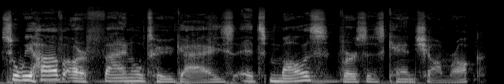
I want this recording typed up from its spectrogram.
So we have our final two guys. It's Malice versus Ken Shamrock.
